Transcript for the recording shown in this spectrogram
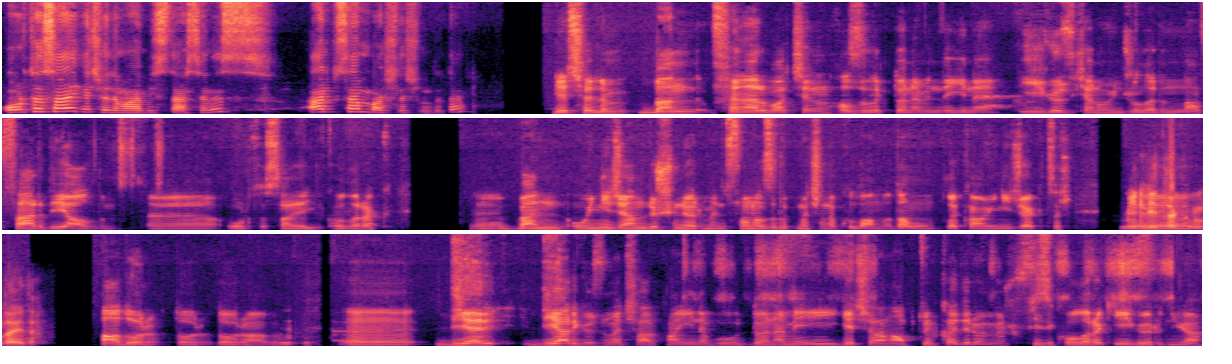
Orta sahaya geçelim abi isterseniz. Alp sen başla şimdi de. Geçelim. Ben Fenerbahçe'nin hazırlık döneminde yine iyi gözüken oyuncularından Ferdi'yi aldım e, orta sahaya ilk olarak. E, ben oynayacağını düşünüyorum. Yani son hazırlık maçında kullanmadı ama mutlaka oynayacaktır. Milli Ee, takımdaydı. Aa doğru, doğru, doğru abi. Ee, diğer diğer gözüme çarpan yine bu dönemi iyi geçiren Abdülkadir Ömür fizik olarak iyi görünüyor.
